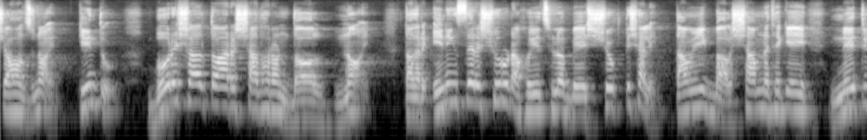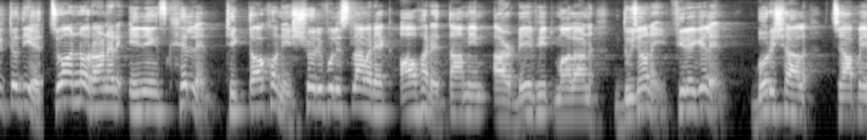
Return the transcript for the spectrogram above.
সহজ নয়, কিন্তু বরিশাল তো আর সাধারণ দল নয়। তাদের ইনিংসের শুরুটা হয়েছিল বেশ শক্তিশালী। তামিম ইকবাল সামনে থেকে নেতৃত্ব দিয়ে চুয়ান্ন রানের ইনিংস খেললেন। ঠিক তখনই শরীফুল ইসলামের এক ওভারে তামিম আর ডেভিড মালান দুজনেই ফিরে গেলেন। বরিশাল চাপে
